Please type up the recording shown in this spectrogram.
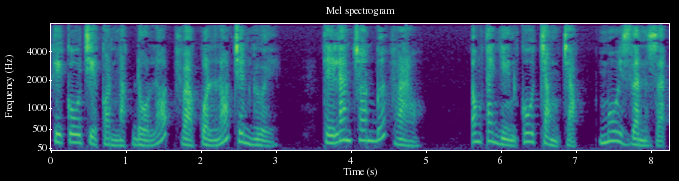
Khi cô chỉ còn mặc đồ lót và quần lót trên người, thì Lan Tròn bước vào. Ông ta nhìn cô chòng chọc, môi dần giật.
